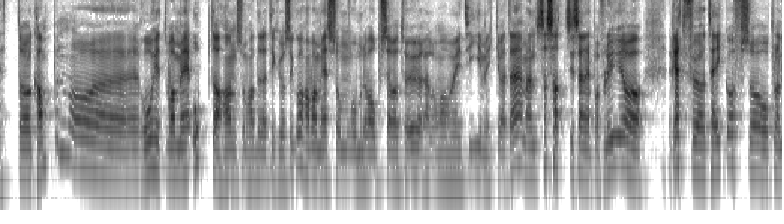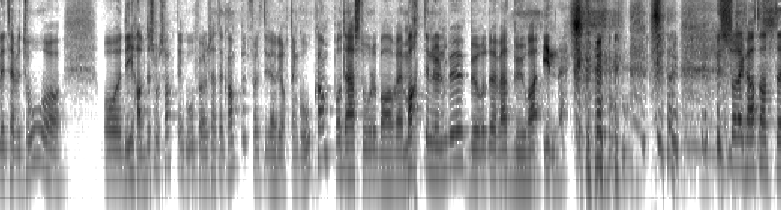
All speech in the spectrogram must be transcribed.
etter kampen. Og eh, Rohit var med opp, da, han som hadde dette kurset i går. Han var med som om det var observatør eller om han var med i team, ikke vet jeg. Men så satte de seg ned på flyet, og rett før takeoff så åpna de TV 2. og og de hadde som sagt en god følelse etter kampen. Følte de hadde gjort en god kamp. Og der sto det bare 'Martin Lundby burde vært bura inne'. så, så det er klart at uh,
